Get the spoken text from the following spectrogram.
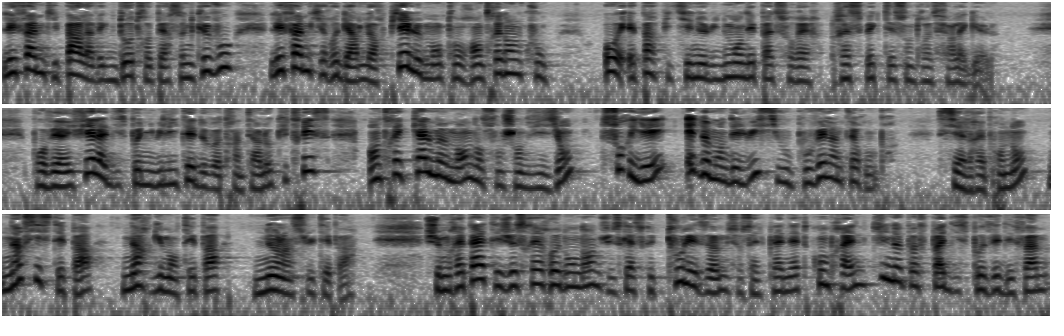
les femmes qui parlent avec d'autres personnes que vous, les femmes qui regardent leurs pieds, le menton rentré dans le cou. Oh, et par pitié, ne lui demandez pas de sourire, respectez son droit de faire la gueule. Pour vérifier la disponibilité de votre interlocutrice, entrez calmement dans son champ de vision, souriez et demandez-lui si vous pouvez l'interrompre. Si elle répond non, n'insistez pas, n'argumentez pas, ne l'insultez pas. Je me répète et je serai redondante jusqu'à ce que tous les hommes sur cette planète comprennent qu'ils ne peuvent pas disposer des femmes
